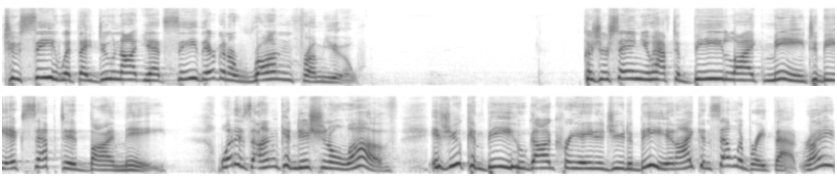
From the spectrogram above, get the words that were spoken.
to see what they do not yet see, they're going to run from you. Because you're saying you have to be like me to be accepted by me. What is unconditional love? Is you can be who God created you to be, and I can celebrate that, right?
